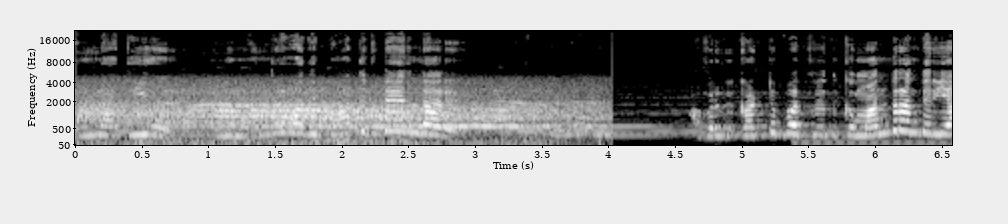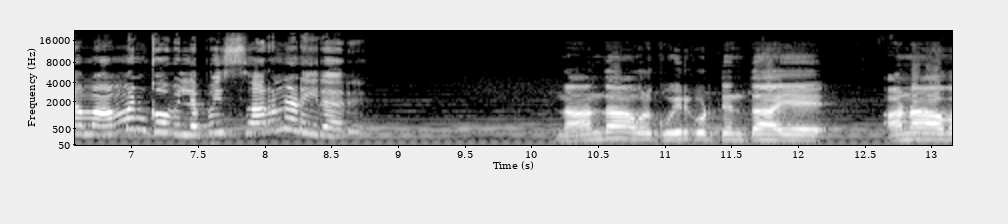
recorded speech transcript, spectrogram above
எல்லாத்தையும் அந்த மந்திரவாதி பார்த்துக்கிட்டே இருந்தாரு. அவருக்கு கட்டுப்படுத்துறதுக்கு மந்திரம் தெரியாம அம்மன் கோவில்ல போய் சரணடைகிறாரு. நான் தான் அவளுக்கு உயிர் கொடுத்தேன் தாயே. ஆனா அவ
